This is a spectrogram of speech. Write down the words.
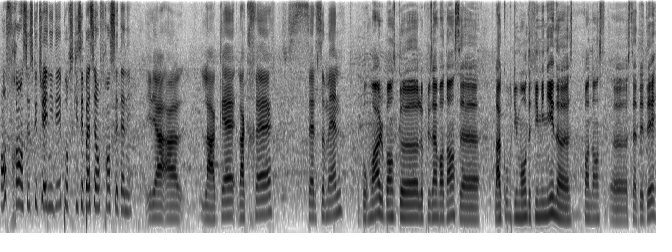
En France, est-ce que tu as une idée pour ce qui s'est passé en France cette année? Il y a euh, la guerre, la guerre cette semaine. Pour moi, je pense que le plus important, c'est la Coupe du Monde féminine euh, pendant euh, cet été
